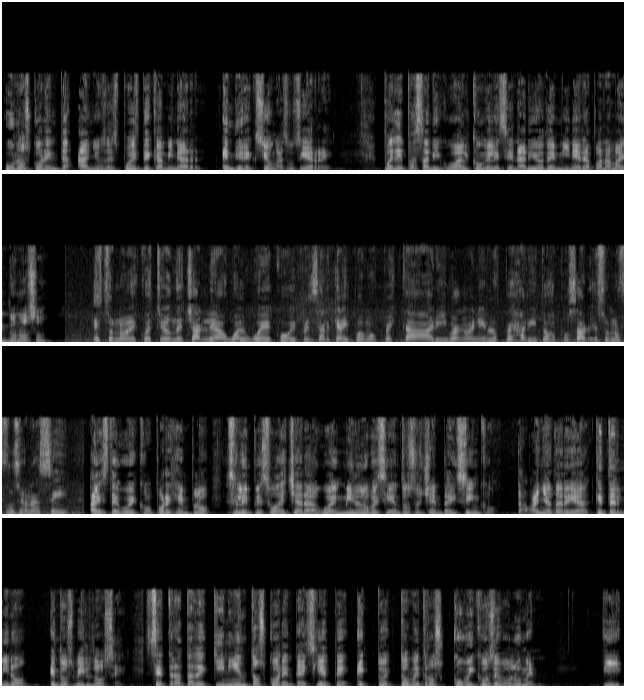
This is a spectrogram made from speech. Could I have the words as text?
unos 40 años después de caminar en dirección a su cierre. ¿Puede pasar igual con el escenario de Minera Panamá en Donoso? Esto no es cuestión de echarle agua al hueco y pensar que ahí podemos pescar y van a venir los pejaritos a posar. Eso no funciona así. A este hueco, por ejemplo, se le empezó a echar agua en 1985. Tabaña tarea que terminó en 2012. Se trata de 547 hectohectómetros cúbicos de volumen y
